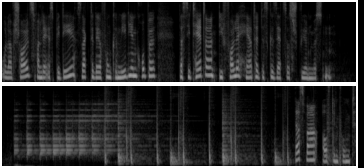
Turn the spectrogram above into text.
Olaf Scholz von der SPD sagte der Funke Mediengruppe, dass die Täter die volle Härte des Gesetzes spüren müssten. Das war auf den Punkt.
